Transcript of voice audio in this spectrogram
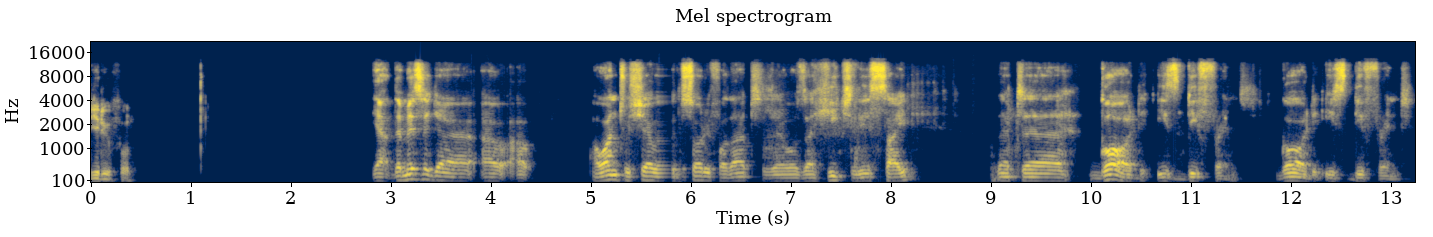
Beautiful. Yeah, the message uh, I, I, I want to share with, sorry for that, there was a hitch this side, that uh, God is different. God is different.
